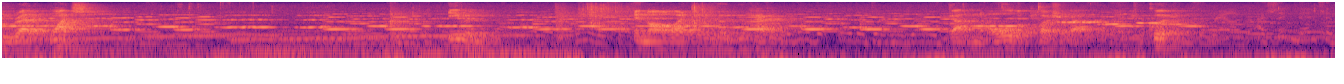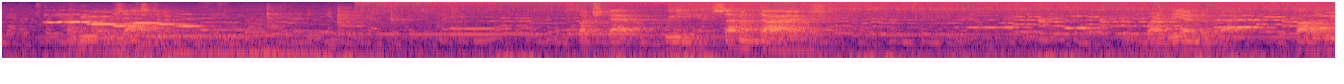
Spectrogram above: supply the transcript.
you read it once, even in all likelihood, you haven't gotten all the pleasure out of it that you could. Have you exhausted it? Such that reading it seven times, by the end of that, you probably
